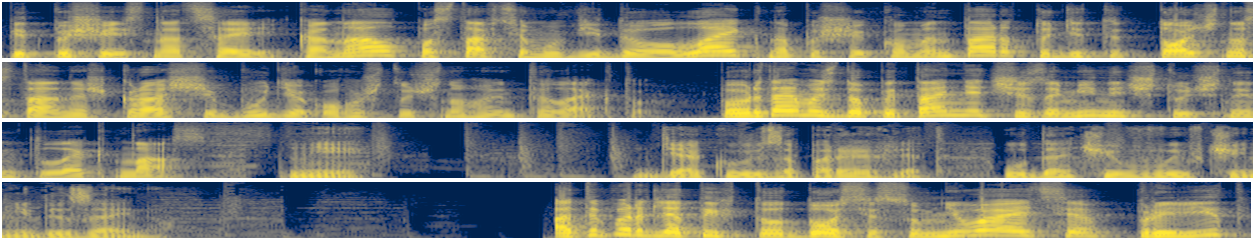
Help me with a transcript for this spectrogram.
підпишись на цей канал, постав цьому відео лайк, напиши коментар, тоді ти точно станеш краще будь-якого штучного інтелекту. Повертаємось до питання, чи замінить штучний інтелект нас. Ні. Дякую за перегляд. Удачі в вивченні дизайну. А тепер для тих, хто досі сумнівається, привіт,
